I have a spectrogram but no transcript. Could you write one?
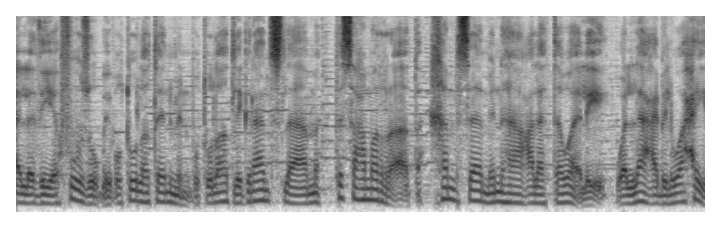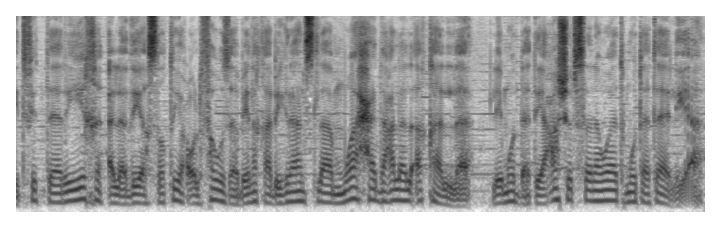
الذي يفوز ببطولة من بطولات الجراند سلام تسع مرات خمسة منها على التوالي. واللاعب الوحيد في التاريخ الذي يستطيع الفوز بلقب جراند سلام واحد على الأقل لمدة عشر سنوات متتالية.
